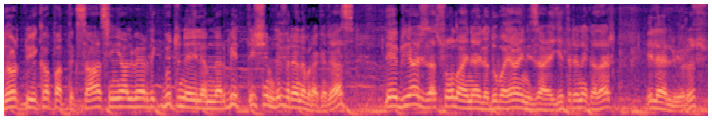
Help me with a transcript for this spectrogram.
Dörtlüyü kapattık. Sağa sinyal verdik. Bütün eylemler bitti. Şimdi freni bırakacağız. Debriyajla sol aynayla Dubai'yi aynı hizaya getirene kadar ilerliyoruz.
